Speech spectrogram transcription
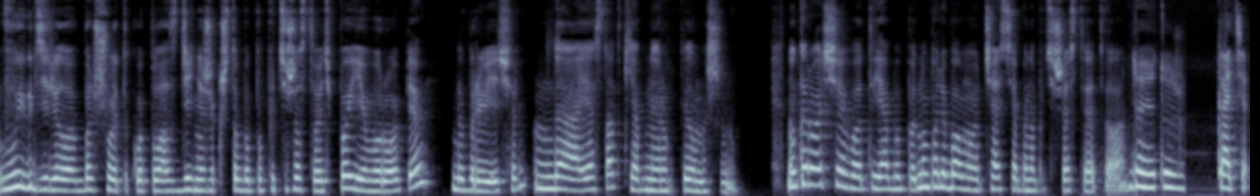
выделила большой такой пласт денежек, чтобы попутешествовать по Европе. Добрый вечер. Да, и остатки я бы, наверное, купила машину. Ну, короче, вот я бы, ну, по-любому, часть я бы на путешествие отвела. Да, я тоже. Катя,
